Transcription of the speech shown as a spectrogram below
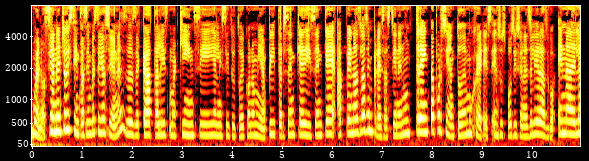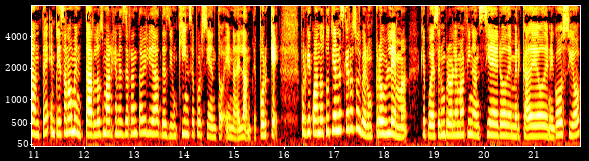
Bueno, se han hecho distintas investigaciones desde Catalyst, McKinsey y el Instituto de Economía Peterson que dicen que apenas las empresas tienen un 30% de mujeres en sus posiciones de liderazgo en adelante, empiezan a aumentar los márgenes de rentabilidad desde un 15% en adelante. ¿Por qué? Porque cuando tú tienes que resolver un problema, que puede ser un problema financiero, de mercadeo, de negocio,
